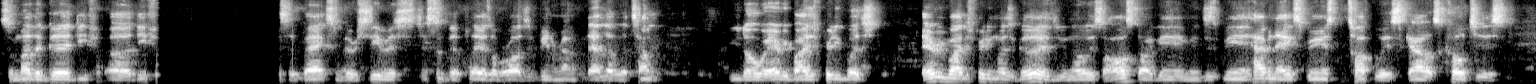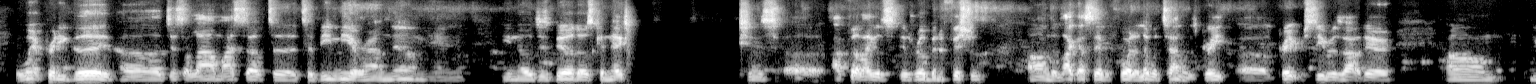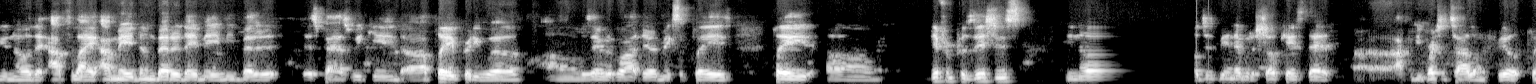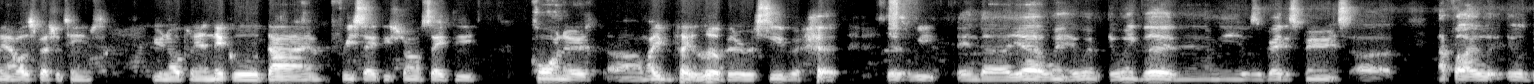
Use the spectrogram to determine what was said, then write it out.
some other good def- uh, defensive backs, some good receivers, just some good players overall. Just being around that level of talent, you know, where everybody's pretty much everybody's pretty much good. You know, it's an all star game, and just being having that experience to talk with scouts, coaches, it went pretty good. Uh, just allow myself to to be me around them, and you know, just build those connections. Uh, I felt like it was, it was real beneficial. Um, the, like I said before, the level of talent was great. Uh, great receivers out there. Um, you know, that I feel like I made them better. They made me better this past weekend. Uh, I played pretty well. Um, was able to go out there and make some plays played um, different positions. You know, just being able to showcase that uh, I can be versatile on the field, playing all the special teams. You know, playing nickel, dime, free safety, strong safety, corners. Um, I even played a little bit of receiver this week, and uh, yeah, it went it went it went good. And I mean, it was a great experience. Uh, I felt like it was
